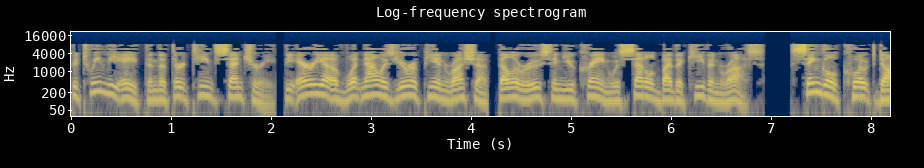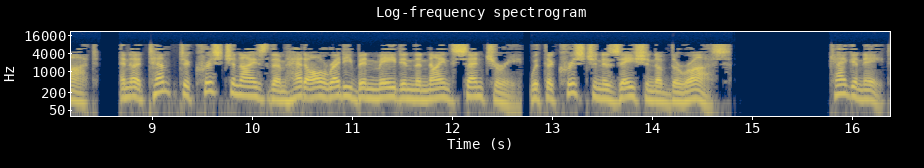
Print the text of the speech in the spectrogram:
between the 8th and the 13th century, the area of what now is European Russia, Belarus and Ukraine was settled by the Kievan Rus. An attempt to Christianize them had already been made in the 9th century, with the Christianization of the Rus. Khaganate.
